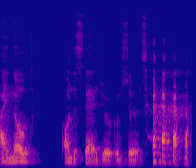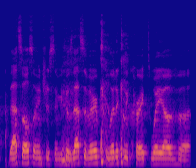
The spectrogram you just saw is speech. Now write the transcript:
i note understand your concerns. That's also interesting because that's a very politically correct way of uh,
